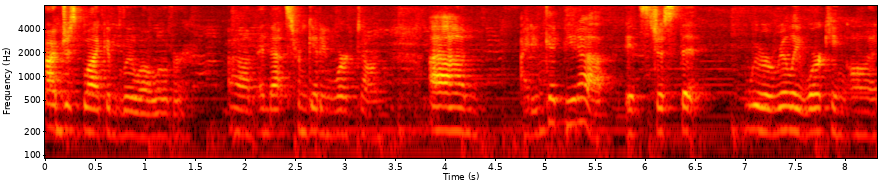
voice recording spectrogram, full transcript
I'm just black and blue all over. Um, and that's from getting worked on. Um, I didn't get beat up. It's just that we were really working on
